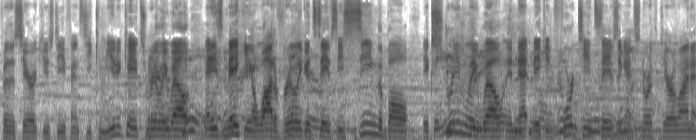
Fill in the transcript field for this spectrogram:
for the Syracuse defense. He communicates really well, and he's making a lot of really good saves. He's seeing the ball extremely well in net, making 14 saves against North Carolina.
